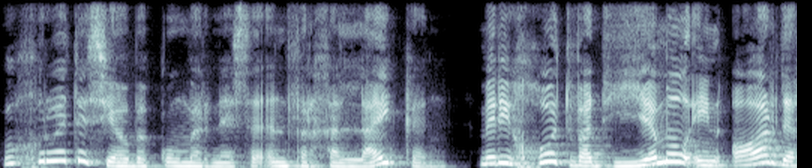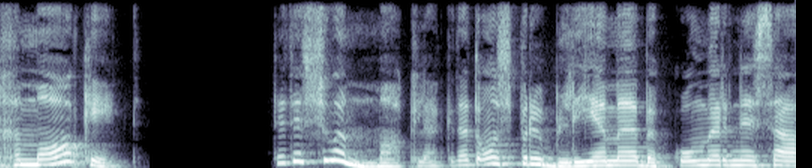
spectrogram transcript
Hoe groot is jou bekommernisse in vergelyking met die God wat hemel en aarde gemaak het? Dit is so maklik dat ons probleme, bekommernisse,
